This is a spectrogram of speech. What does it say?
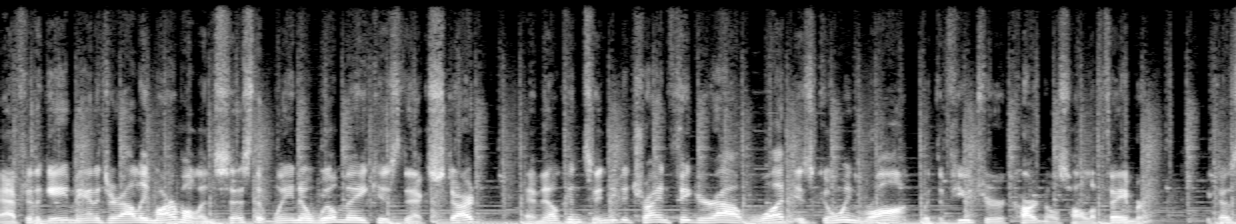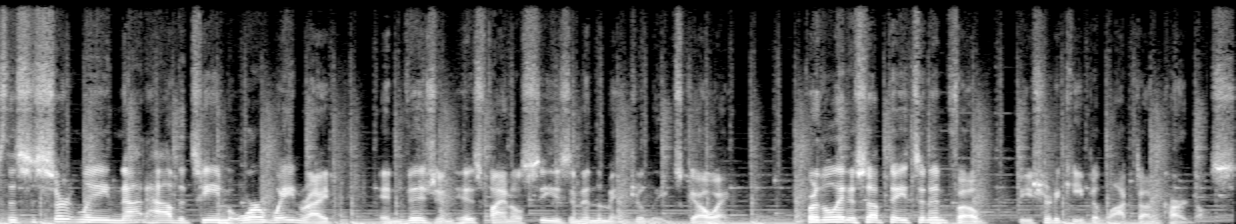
After the game, manager Oli Marmol insists that Wayno will make his next start, and they'll continue to try and figure out what is going wrong with the future Cardinals Hall of Famer. Because this is certainly not how the team or Wainwright envisioned his final season in the major leagues going. For the latest updates and info, be sure to keep it locked on Cardinals.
